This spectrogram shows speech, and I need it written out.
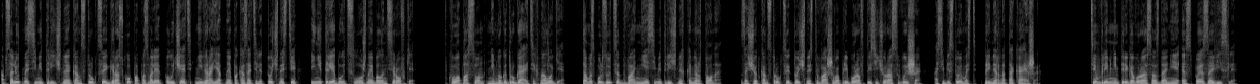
Абсолютно симметричная конструкция гироскопа позволяет получать невероятные показатели точности и не требует сложной балансировки. В Куапасон немного другая технология. Там используются два несимметричных камертона. За счет конструкции точность вашего прибора в тысячу раз выше, а себестоимость примерно такая же. Тем временем переговоры о создании СП зависли.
